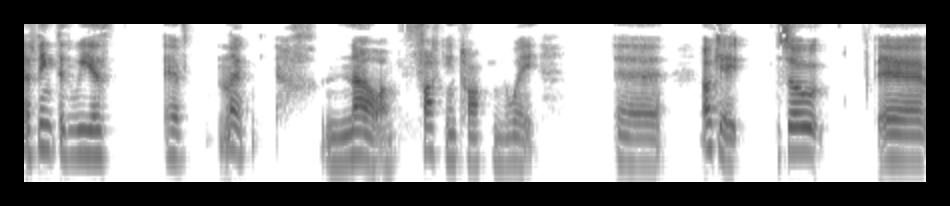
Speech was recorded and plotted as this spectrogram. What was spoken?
I think that we just have like now I'm fucking talking away. Uh, okay, so uh,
